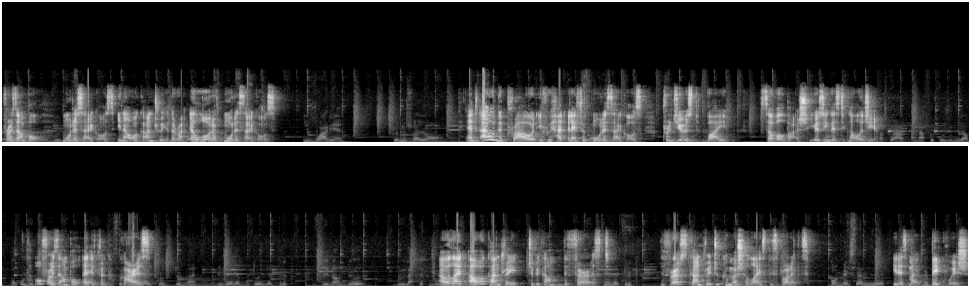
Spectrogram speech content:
For example, motorcycles. In our country, there are a lot of motorcycles. And I would be proud if we had electric motorcycles produced by Sovelmash using this technology. Or for example, electric cars. I would like our country to become the first, the first country to commercialize this product. It is my big wish.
